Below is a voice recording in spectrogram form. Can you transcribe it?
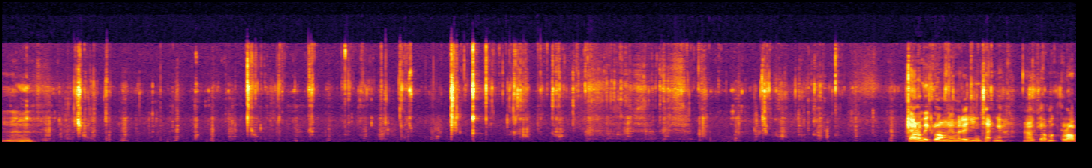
อืม ถ้าเราไม่กรองเนี่ยมันจะยินชัดไงเราเคี่ยวมากรอบ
